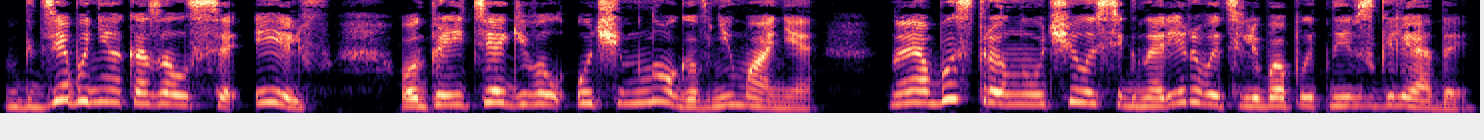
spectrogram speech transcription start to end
Где бы ни оказался эльф, он притягивал очень много внимания, но я быстро научилась игнорировать любопытные взгляды.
